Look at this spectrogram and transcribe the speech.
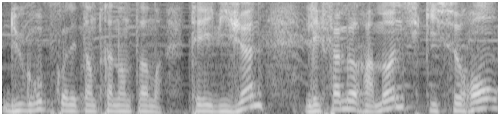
du groupe qu'on est en train d'entendre, Television, les fameux Ramones qui seront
